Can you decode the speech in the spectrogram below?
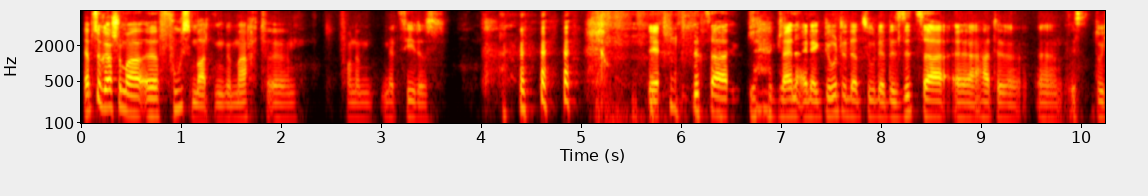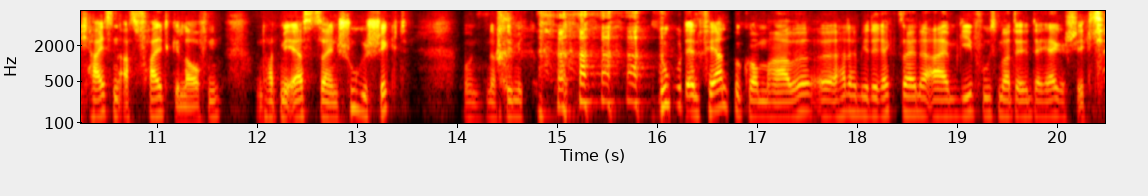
Ich habe sogar schon mal äh, Fußmatten gemacht äh, von einem Mercedes. der Besitzer, kleine Anekdote dazu, der Besitzer äh, hatte, äh, ist durch heißen Asphalt gelaufen und hat mir erst seinen Schuh geschickt und nachdem ich das so gut entfernt bekommen habe, äh, hat er mir direkt seine AMG-Fußmatte hinterhergeschickt.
